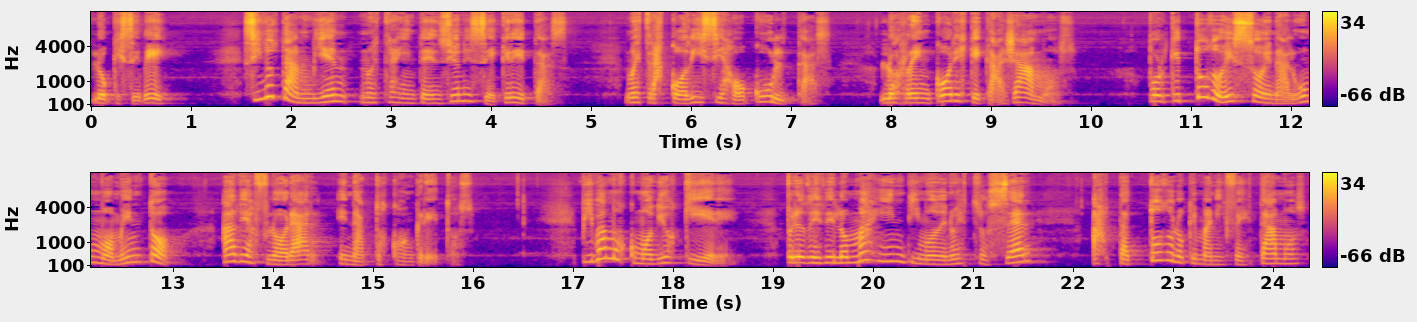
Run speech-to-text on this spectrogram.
lo que se ve, sino también nuestras intenciones secretas, nuestras codicias ocultas, los rencores que callamos, porque todo eso en algún momento ha de aflorar en actos concretos. Vivamos como Dios quiere, pero desde lo más íntimo de nuestro ser hasta todo lo que manifestamos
